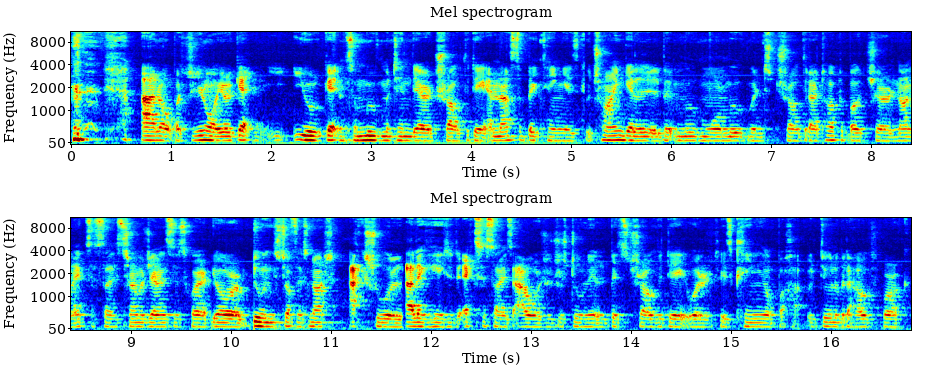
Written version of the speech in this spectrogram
I know, but you know you're getting you're getting some movement in there throughout the day, and that's the big thing is we try and get a little bit move more movement throughout the day. I talked about your non-exercise thermogenesis, where you're doing stuff that's not actual allocated exercise hours. You're just doing little bits throughout the day, whether it is cleaning up, doing a bit of housework,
